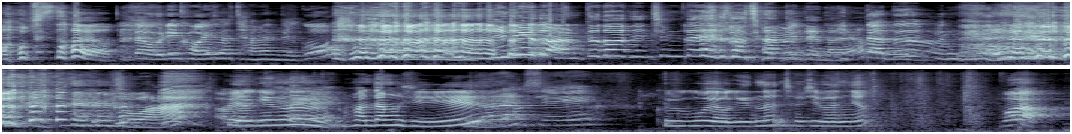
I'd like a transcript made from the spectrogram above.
없어요. 일단 우리 거기서 자면 되고 비닐도 안 뜯어진 침대에서 자면 되나요? 이따 뜯으면 돼. 좋아. 그 여기는 화장실. 화장실. 그리고 여기는 잠시만요. 뭐야?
